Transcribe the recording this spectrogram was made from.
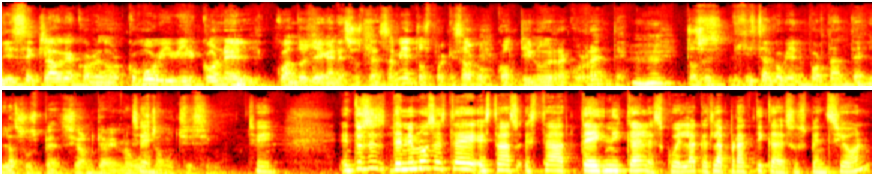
Dice Claudia Corredor, ¿cómo vivir con él cuando llegan esos pensamientos? Porque es algo continuo y recurrente. Entonces, dijiste algo bien importante, la suspensión, que a mí me gusta muchísimo. Sí. Entonces, tenemos este, esta, esta técnica en la escuela, que es la práctica de suspensión,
